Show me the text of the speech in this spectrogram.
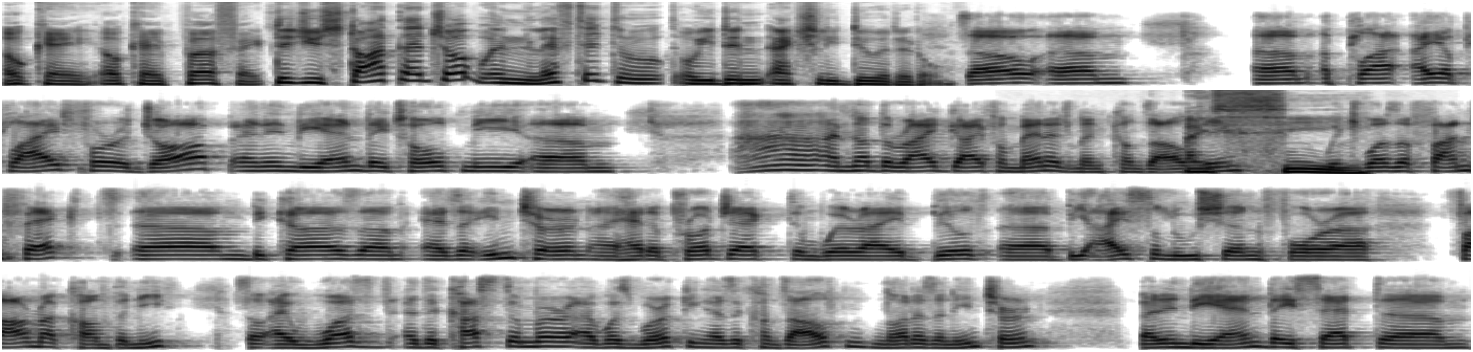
Okay, okay, perfect. Did you start that job and left it, or, or you didn't actually do it at all? So, um, um, apply. I applied for a job, and in the end, they told me, um, "Ah, I'm not the right guy for management consulting." I see. Which was a fun fact um, because um, as an intern, I had a project where I built a BI solution for a pharma company. So I was the customer. I was working as a consultant, not as an intern. But in the end, they said um,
